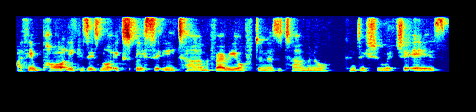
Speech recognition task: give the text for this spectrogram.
I think partly because it's not explicitly termed very often as a terminal condition, which it is.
